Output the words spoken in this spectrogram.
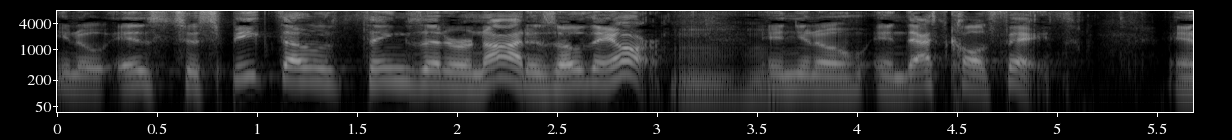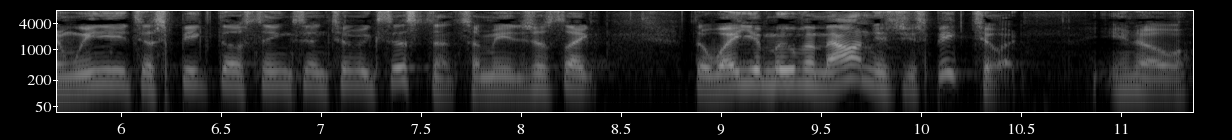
you know, is to speak those things that are not as though they are. Mm-hmm. And, you know, and that's called faith. And we need to speak those things into existence. I mean, it's just like the way you move a mountain is you speak to it. You know,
